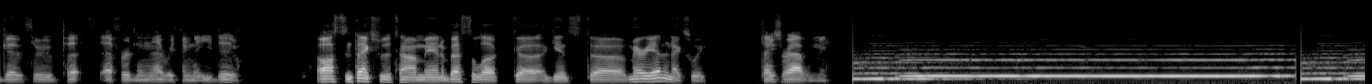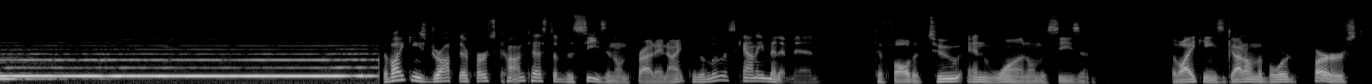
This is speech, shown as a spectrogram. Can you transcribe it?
go through put effort in everything that you do. Austin, thanks for the time, man, and best of luck uh, against uh, Marietta next week. Thanks for having me. The Vikings dropped their first contest of the season on Friday night to the Lewis County Minutemen to fall to 2 and 1 on the season. The Vikings got on the board first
